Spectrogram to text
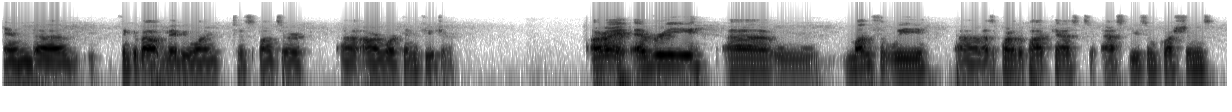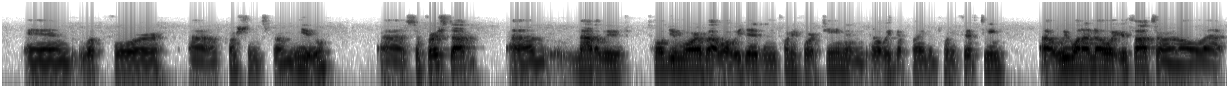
and uh, think about maybe wanting to sponsor uh, our work in the future. All right, every uh, month we, uh, as a part of the podcast, ask you some questions and look for uh, questions from you. Uh, so first up, um, now that we've told you more about what we did in 2014 and what we have planned in 2015, uh, we want to know what your thoughts are on all of that.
